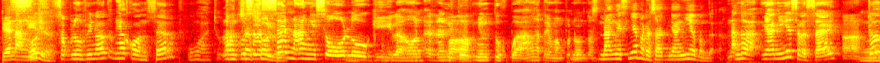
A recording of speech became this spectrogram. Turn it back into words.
dia nangis. Oh, iya? sebelum final tuh dia konser. Wah, Konser selesai nangis solo gila on air. Dan itu Heeh. nyentuh banget emang penonton. Nangisnya pada saat nyanyi apa enggak? Nah, enggak nyanyinya selesai. Heeh. dok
